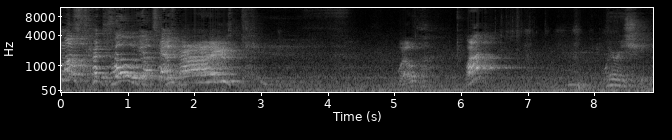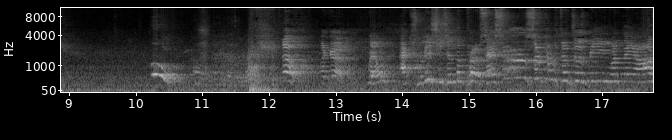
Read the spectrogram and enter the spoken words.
must control your temper. Well, What? where is she? Who? Oh. No, the girl. Well, actually, she's in the process, uh, circumstances being what they are,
